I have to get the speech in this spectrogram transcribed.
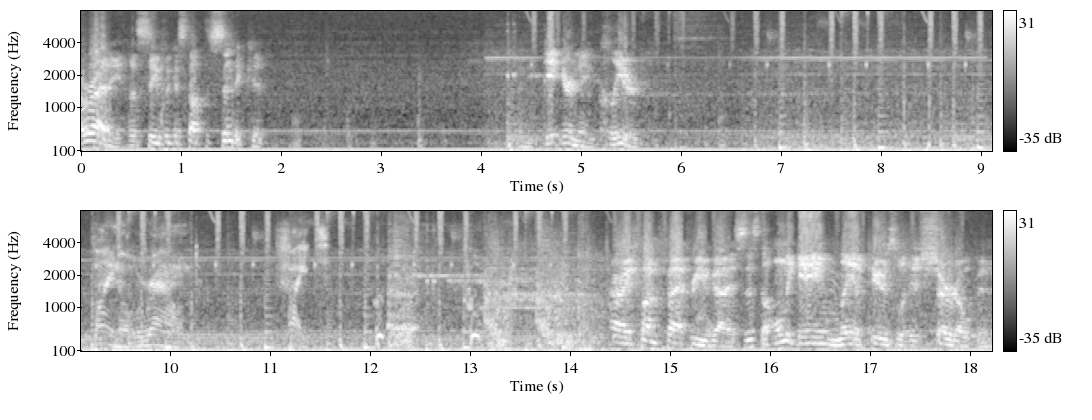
Alrighty, let's see if we can stop the syndicate. And get your name cleared. Final round. Fight. Alright, fun fact for you guys. This is the only game Lei appears with his shirt open.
